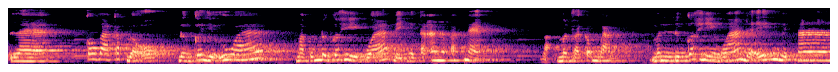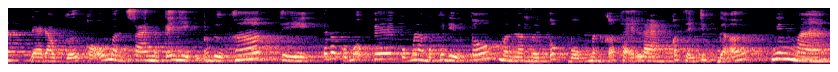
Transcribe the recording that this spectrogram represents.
là có ba cấp độ đừng có dữ quá mà cũng đừng có hiền quá bị người ta ăn bắt nạt Dạ. mình phải công bằng mình đừng có hiền quá để người ta đè đầu cửa cổ mình, sai mình cái gì cũng được hết. Thì cái đó cũng ok, cũng là một cái điều tốt. Mình là người tốt bụng, mình có thể làm, có thể giúp đỡ. Nhưng mà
